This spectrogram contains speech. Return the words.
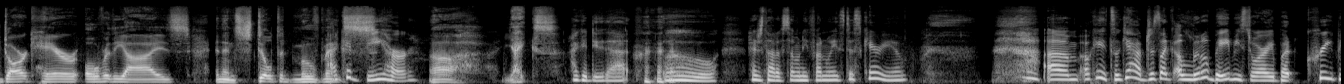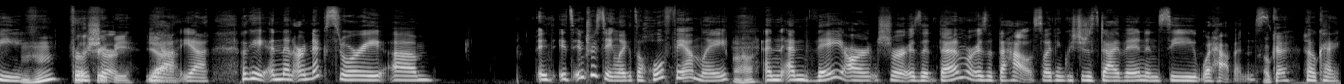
dark hair over the eyes, and then stilted movements. I could be her. Ugh yikes! I could do that. oh, I just thought of so many fun ways to scare you. Um, okay, so yeah, just like a little baby story, but creepy for Mm-hmm. Really sure. creepy, Yeah. yeah. yeah, Okay, and then our next story, um, it, it's interesting. Like it's a whole family, Uh-huh. and and they aren't sure is it them or is it the house. So I think we should just dive in and see what happens. Okay, Okay.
